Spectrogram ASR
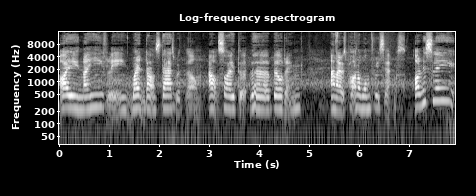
I naively went downstairs with them outside the, the building and I was put on a 136. Honestly,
